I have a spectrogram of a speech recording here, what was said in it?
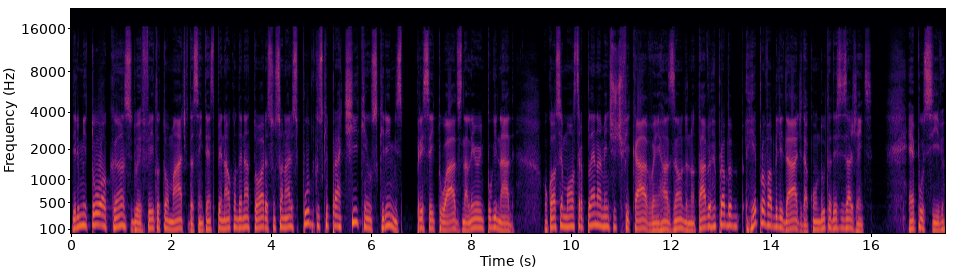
delimitou o alcance do efeito automático da sentença penal condenatória aos funcionários públicos que pratiquem os crimes preceituados na lei impugnada, o qual se mostra plenamente justificável em razão da notável reprovabilidade da conduta desses agentes. É possível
